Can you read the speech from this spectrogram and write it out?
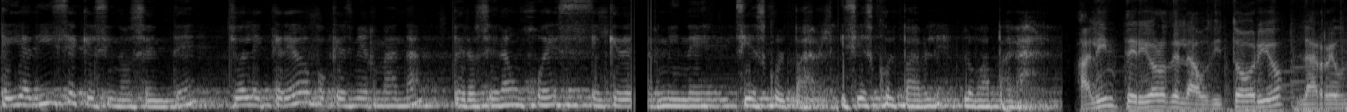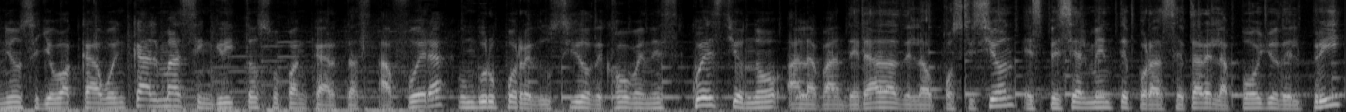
Ella dice que es inocente, yo le creo porque es mi hermana, pero será un juez el que determine si es culpable. Y si es culpable, lo va a pagar. Al interior del auditorio, la reunión se llevó a cabo en calma, sin gritos o pancartas. Afuera, un grupo reducido de jóvenes cuestionó a la banderada de la oposición, especialmente por aceptar el apoyo del PRI,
